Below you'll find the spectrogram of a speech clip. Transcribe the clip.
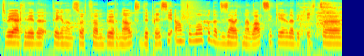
twee jaar geleden tegen een soort van burn-out, depressie aan te lopen. Dat is eigenlijk mijn laatste keer dat ik echt eh,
